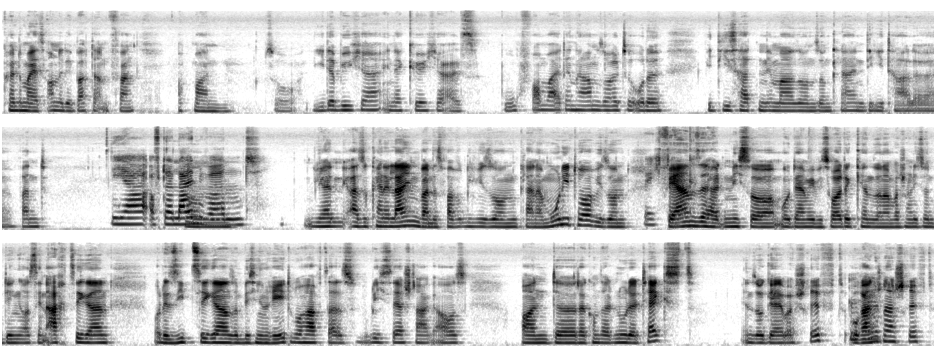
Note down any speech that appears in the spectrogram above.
könnte mal jetzt auch eine Debatte anfangen, ob man so Liederbücher in der Kirche als Buchform weiterhin haben sollte oder wie die es hatten, immer so, so eine kleine digitale Wand. ja, auf der Leinwand. Ja, also keine Leinwand, das war wirklich wie so ein kleiner Monitor, wie so ein Richtig. Fernseher, halt nicht so modern, wie wir es heute kennen, sondern wahrscheinlich so ein Ding aus den 80ern oder 70ern, so ein bisschen retrohaft, sah das wirklich sehr stark aus. Und äh, da kommt halt nur der Text in so gelber Schrift, Mhm. orangener Schrift.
